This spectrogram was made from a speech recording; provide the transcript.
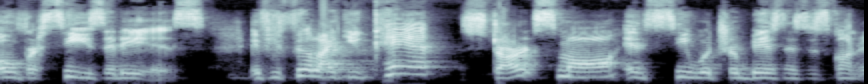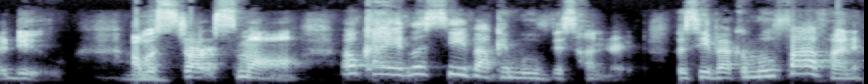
overseas it is. If you feel like you can't, start small and see what your business is going to do. I would mm. start small. Okay, let's see if I can move this 100. Let's see if I can move 500.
